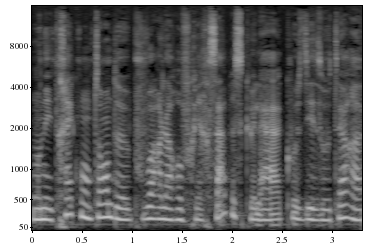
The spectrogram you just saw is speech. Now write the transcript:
on est très content de pouvoir leur offrir ça parce que la cause des auteurs euh,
